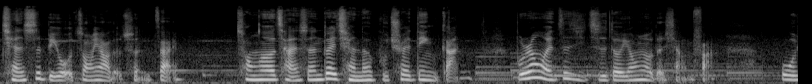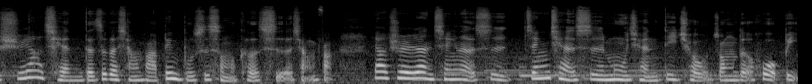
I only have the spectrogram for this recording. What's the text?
钱是比我重要的存在，从而产生对钱的不确定感，不认为自己值得拥有的想法。我需要钱的这个想法，并不是什么可耻的想法。要去认清的是，金钱是目前地球中的货币，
